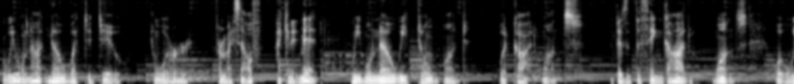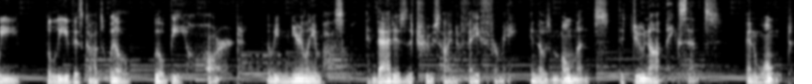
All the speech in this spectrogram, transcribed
where we will not know what to do, and where, for myself, I can admit, we will know we don't want what God wants. Because the thing God wants, what we believe is God's will, will be hard. It'll be nearly impossible. And that is the true sign of faith for me. In those moments that do not make sense and won't,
